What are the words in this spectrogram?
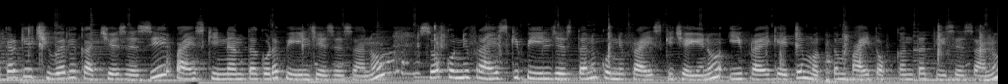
కాకరకాయ చివర్లు కట్ చేసేసి పై స్కిన్ అంతా కూడా పీల్ చేసేసాను. సో కొన్ని ఫ్రైస్కి పీల్ చేస్తాను కొన్ని ఫ్రైస్కి చేయను. ఈ ఫ్రైకి అయితే మొత్తం పై తొక్కంతా తీసేసాను.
